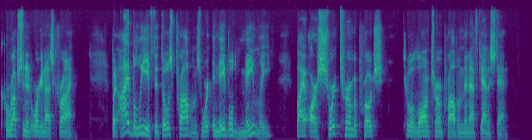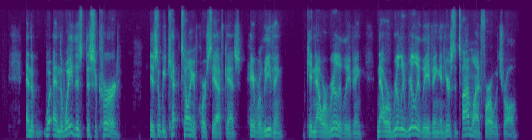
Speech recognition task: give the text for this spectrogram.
corruption and organized crime. But I believe that those problems were enabled mainly by our short term approach to a long term problem in Afghanistan. And the, and the way this, this occurred is that we kept telling, of course, the Afghans, hey, we're leaving. Okay, now we're really leaving. Now we're really, really leaving. And here's the timeline for our withdrawal.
